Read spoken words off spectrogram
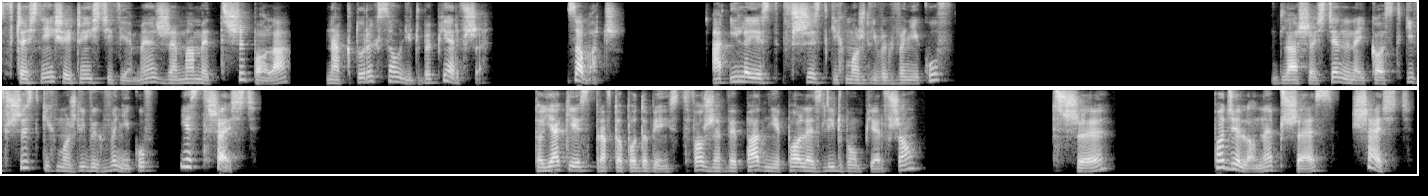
Z wcześniejszej części wiemy, że mamy trzy pola na których są liczby pierwsze. Zobacz. A ile jest wszystkich możliwych wyników? Dla sześciennej kostki wszystkich możliwych wyników jest 6. To jakie jest prawdopodobieństwo, że wypadnie pole z liczbą pierwszą? 3 podzielone przez 6,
